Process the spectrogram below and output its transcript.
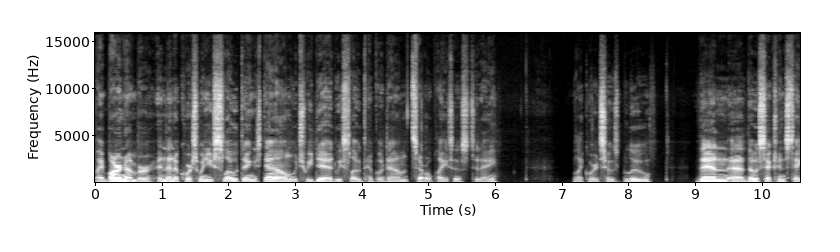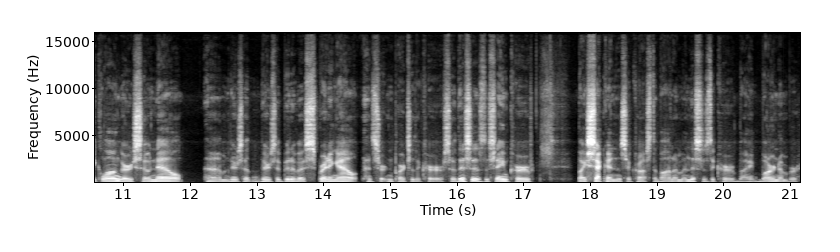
by bar number. And then, of course, when you slow things down, which we did, we slowed tempo down several places today, like where it shows blue, then uh, those sections take longer. So now um, there's a there's a bit of a spreading out at certain parts of the curve. So this is the same curve by seconds across the bottom, and this is the curve by bar number.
